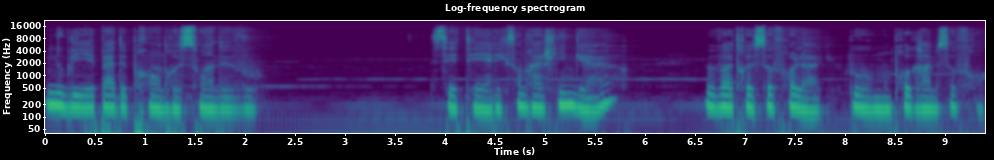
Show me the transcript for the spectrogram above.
N'oubliez pas de prendre soin de vous. C'était Alexandra Schlinger, votre sophrologue pour mon programme Sophro.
